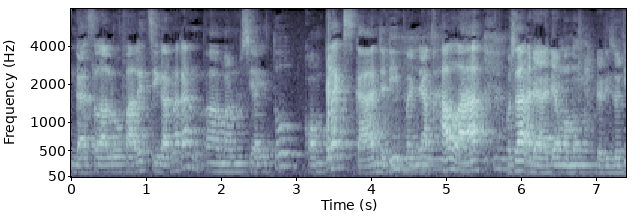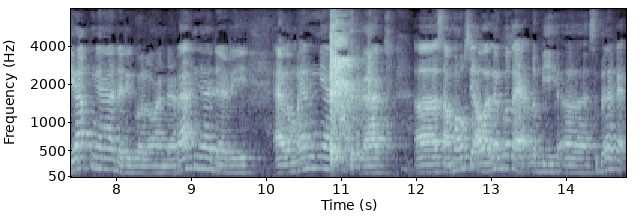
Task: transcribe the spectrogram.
nggak selalu valid sih karena kan eh, manusia itu kompleks kan, jadi banyak hal lah. Maksudnya ada ada yang ngomong dari zodiaknya, dari golongan darahnya, dari elemennya, gitu kan. Eh, sama sih awalnya gue kayak lebih eh, sebenarnya kayak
